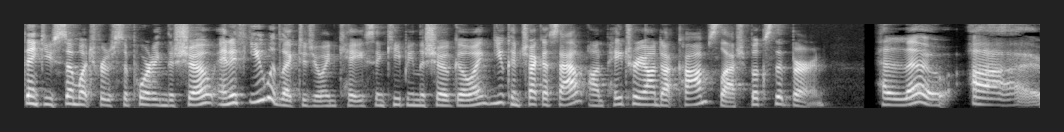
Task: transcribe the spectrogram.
Thank you so much for supporting the show. And if you would like to join Case in keeping the show going, you can check us out on patreon.com slash books that burn. Hello. Uh,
